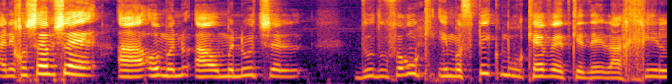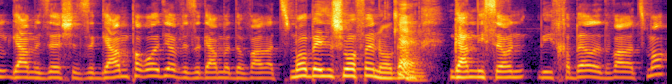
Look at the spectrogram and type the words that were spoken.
אני חושב שהאומנות של דודו פארוק היא מספיק מורכבת כדי להכיל גם את זה שזה גם פרודיה וזה גם הדבר עצמו באיזשהו אופן, או כן. גם, גם ניסיון להתחבר לדבר עצמו,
